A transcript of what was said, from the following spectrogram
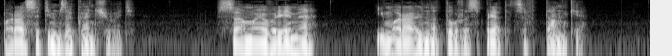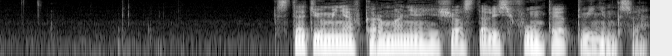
Пора с этим заканчивать. Самое время и морально тоже спрятаться в танке. Кстати, у меня в кармане еще остались фунты от Твиннингса.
